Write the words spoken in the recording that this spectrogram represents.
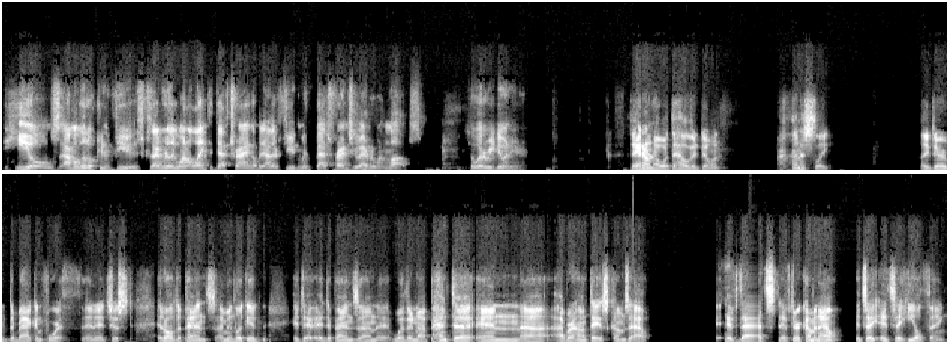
heels. I'm a little confused because I really want to like the Death Triangle, but now they're feuding with best friends who everyone loves. So what are we doing here? they don't know what the hell they're doing. Honestly, like they're they're back and forth, and it just it all depends. I mean, look at it. It depends on whether or not Penta and uh, Abrahantes comes out. If that's if they're coming out, it's a it's a heel thing.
